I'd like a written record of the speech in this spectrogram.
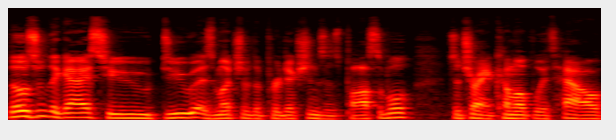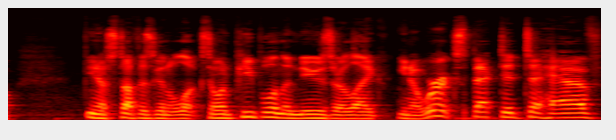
those are the guys who do as much of the predictions as possible to try and come up with how, you know, stuff is going to look. So when people in the news are like, you know, we're expected to have,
